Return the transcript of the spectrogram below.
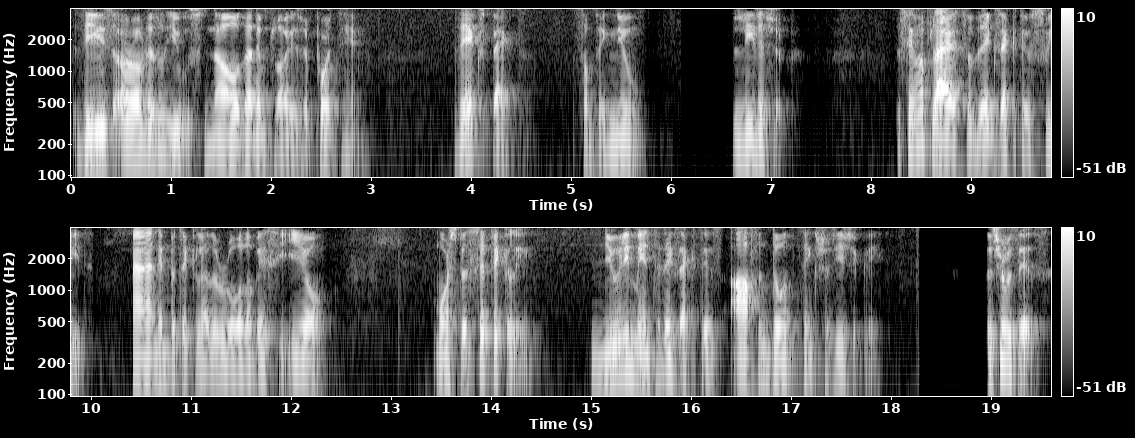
these are of little use now that employees report to him. They expect something new leadership. The same applies to the executive suite, and in particular the role of a CEO. More specifically, newly minted executives often don't think strategically. The truth is,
